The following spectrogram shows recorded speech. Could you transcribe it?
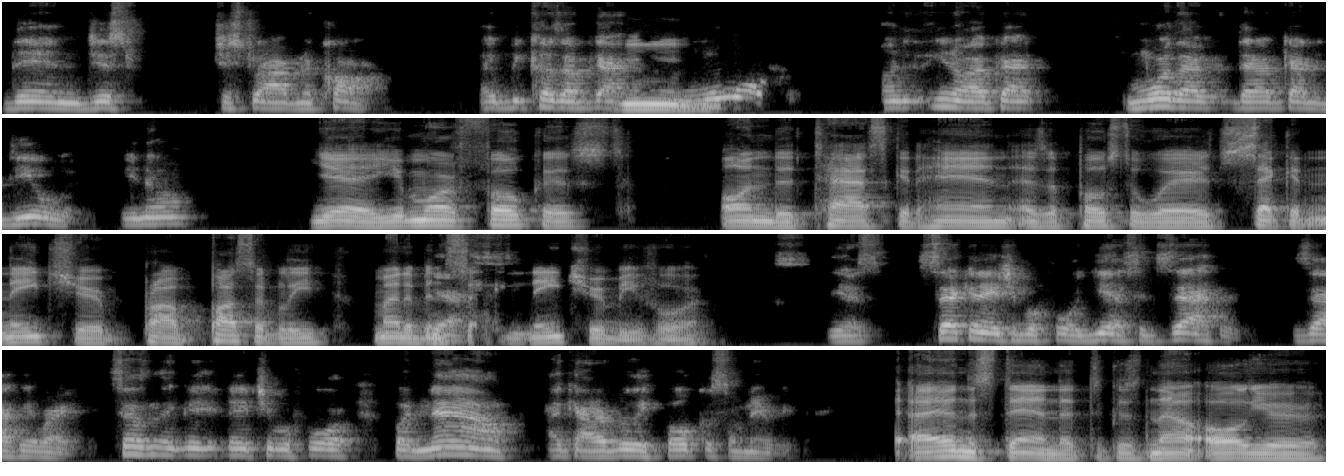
than just just driving a car. Like because I've got mm. more, you know, I've got more that that I've got to deal with. You know. Yeah, you're more focused on the task at hand as opposed to where it's second nature. possibly might have been yes. second nature before. Yes, second nature before. Yes, exactly, exactly right. Second nature before, but now I got to really focus on everything. I understand that because now all your,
